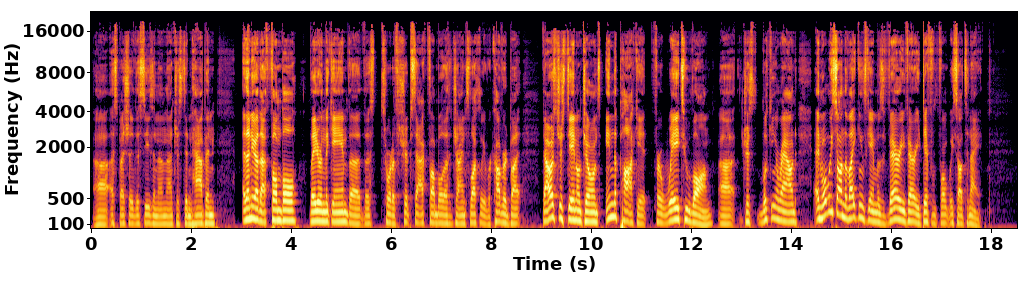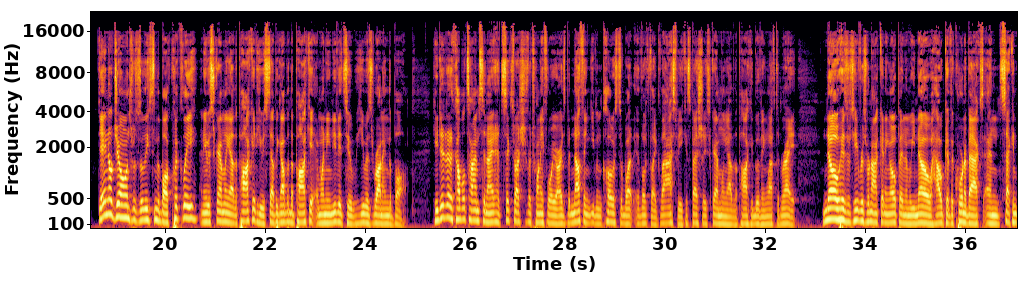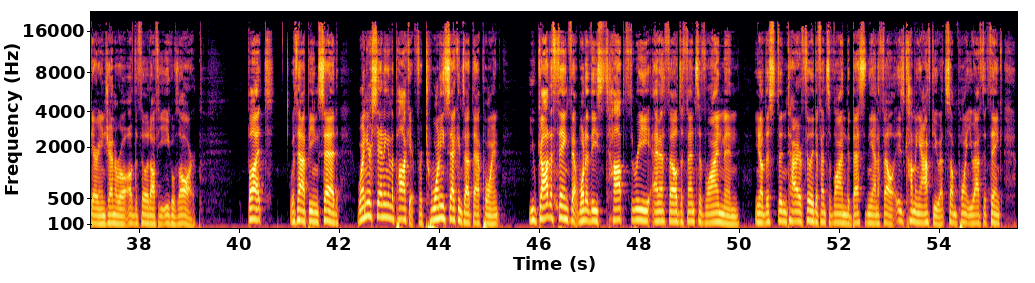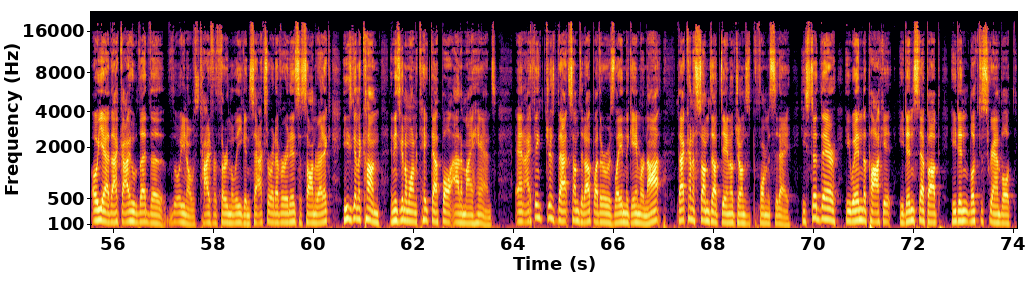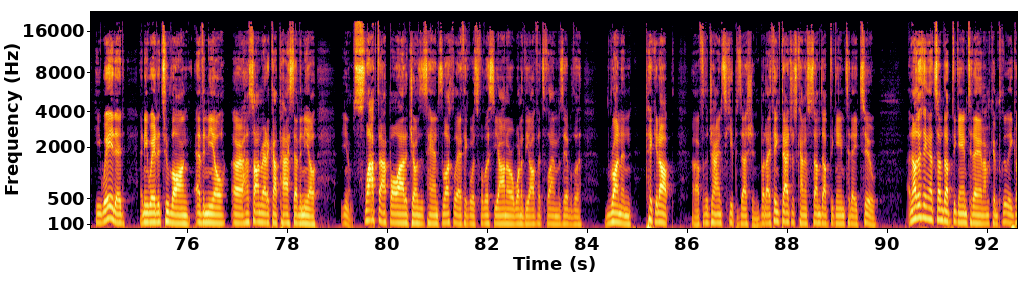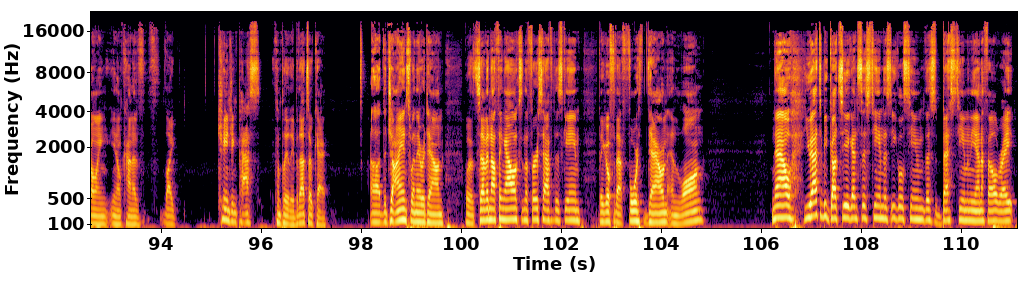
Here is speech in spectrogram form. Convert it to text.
uh, especially this season, and that just didn't happen. And then you had that fumble later in the game, the the sort of strip sack fumble that the Giants luckily recovered, but that was just Daniel Jones in the pocket for way too long, uh, just looking around. And what we saw in the Vikings game was very, very different from what we saw tonight. Daniel Jones was releasing the ball quickly and he was scrambling out of the pocket. He was stepping up in the pocket, and when he needed to, he was running the ball. He did it a couple times tonight, had six rushes for 24 yards, but nothing even close to what it looked like last week, especially scrambling out of the pocket, moving left and right know his receivers were not getting open, and we know how good the cornerbacks and secondary in general of the Philadelphia Eagles are. But with that being said, when you're standing in the pocket for 20 seconds at that point, you got to think that one of these top three NFL defensive linemen you know, this the entire Philly defensive line, the best in the NFL, is coming after you. At some point, you have to think, oh yeah, that guy who led the, you know, was tied for third in the league in sacks or whatever it is, Haason Reddick. He's gonna come and he's gonna want to take that ball out of my hands. And I think just that summed it up, whether it was late in the game or not. That kind of summed up Daniel Jones' performance today. He stood there, he went in the pocket, he didn't step up, he didn't look to scramble, he waited, and he waited too long. Evan Neal, or Haason Reddick got past Evan Neal you know, slapped that ball out of Jones's hands. Luckily, I think it was Feliciano or one of the offensive line was able to run and pick it up uh, for the Giants to keep possession. But I think that just kind of summed up the game today too. Another thing that summed up the game today, and I'm completely going, you know, kind of like changing pass completely, but that's okay. Uh, the Giants, when they were down, was it seven nothing, Alex, in the first half of this game, they go for that fourth down and long. Now, you have to be gutsy against this team, this Eagles team, this best team in the NFL, right?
